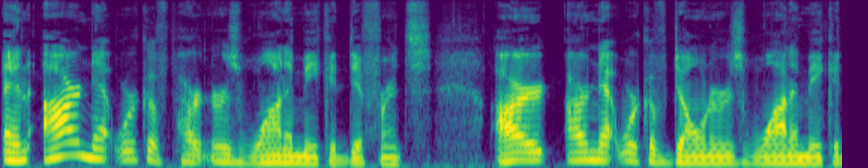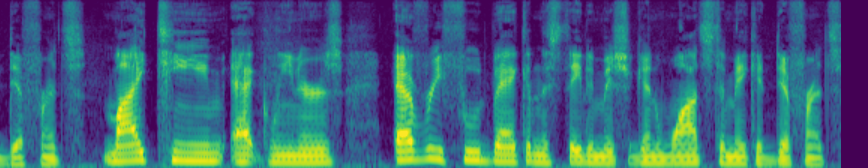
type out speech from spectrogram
and our network of partners want to make a difference. Our our network of donors want to make a difference. My team at Gleaners, every food bank in the state of Michigan wants to make a difference.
